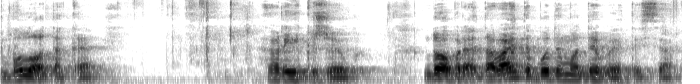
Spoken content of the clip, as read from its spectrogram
було таке. Рік жив. Добре, давайте будемо дивитися.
